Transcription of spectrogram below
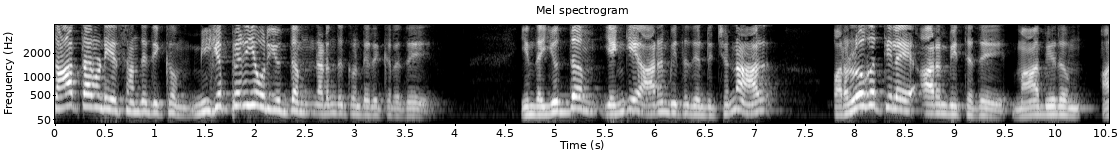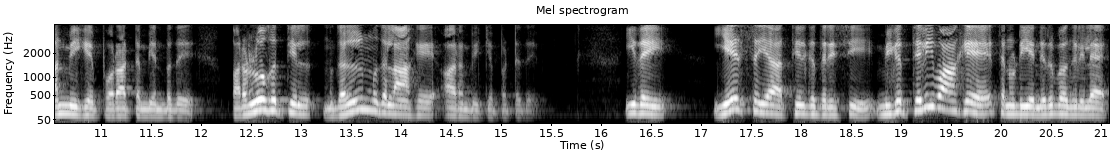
சாத்தானுடைய சந்ததிக்கும் மிகப்பெரிய ஒரு யுத்தம் நடந்து கொண்டிருக்கிறது. இந்த யுத்தம் எங்கே ஆரம்பித்தது என்று சொன்னால் பரலோகத்திலே ஆரம்பித்தது மாபெரும் ஆன்மீக போராட்டம் என்பது பரலோகத்தில் முதல் முதலாக ஆரம்பிக்கப்பட்டது. இதை ஏசையா தீர்க்கதரிசி மிக தெளிவாக தன்னுடைய நிருபங்களில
